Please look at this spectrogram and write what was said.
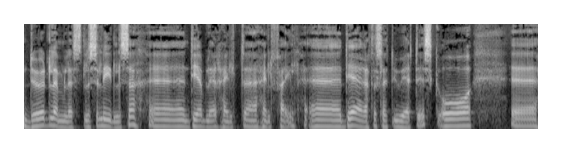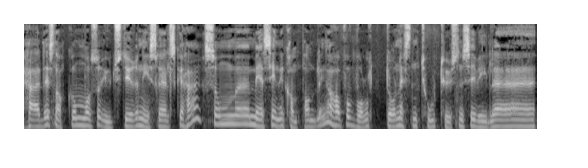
død, lemlestelse, lidelse, eh, det blir helt, eh, helt feil. Det er rett og slett uetisk. Og her er det snakk om å utstyre den israelske hær, som med sine kamphandlinger har forvoldt nesten 2000 sivile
